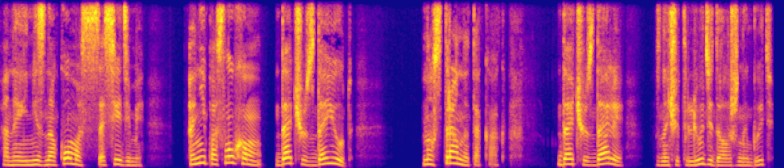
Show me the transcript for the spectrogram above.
Она и не знакома с соседями. Они, по слухам, дачу сдают. Но странно-то как. Дачу сдали, значит, люди должны быть.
